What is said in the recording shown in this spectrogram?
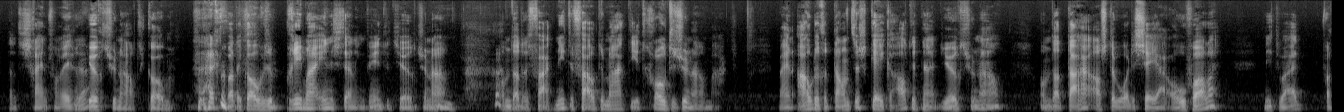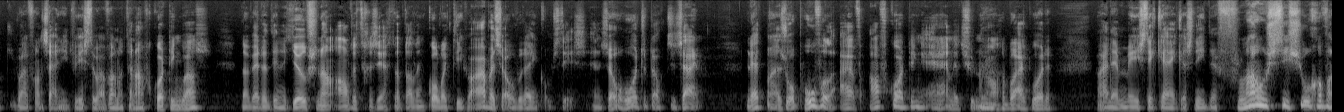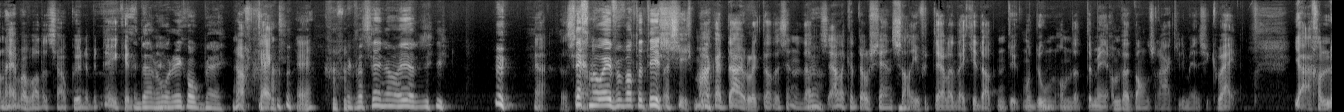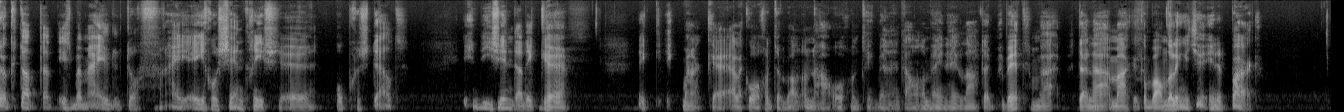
dat schijnt vanwege Ja? het jeugdjournaal te komen. Wat ik overigens een prima instelling vind, het jeugdjournaal. Omdat het vaak niet de fouten maakt die het grote journaal maakt. Mijn oudere tantes keken altijd naar het jeugdjournaal. Omdat daar, als de woorden CAO vallen, niet waar, wat, waarvan zij niet wisten waarvan het een afkorting was, dan werd het in het jeugdjournaal altijd gezegd dat dat een collectieve arbeidsovereenkomst is. En zo hoort het ook te zijn. Let maar eens op hoeveel af- afkortingen er in het journaal gebruikt worden, waar de meeste kijkers niet de flauwste sjoegen van hebben wat het zou kunnen betekenen. En daar hoor ik ook bij. Nou, kijk, hè? Wat zijn nou weer die... Ja, Zeg nou even wat het is. Precies, maak het duidelijk. Dat is een, dat Ja. is, elke docent zal je vertellen dat je dat natuurlijk moet doen, omdat, de omdat anders raak je de mensen kwijt. Ja, geluk, dat, dat is bij mij toch vrij egocentrisch. eh, opgesteld. In die zin dat ik. eh, ik, ik maak eh, elke ochtend een wandeling. Nou, ochtend, ik ben in het algemeen heel laat uit mijn bed. Maar daarna maak ik een wandelingetje in het park.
